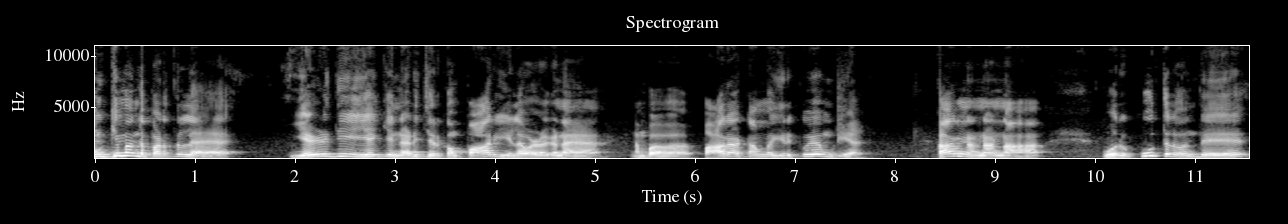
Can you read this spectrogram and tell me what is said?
முக்கியமாக இந்த படத்தில் எழுதி இயக்கி நடிச்சிருக்கோம் பாரி இளவழகனை நம்ம பாராட்டாமல் இருக்கவே முடியாது. காரணம் என்னன்னா ஒரு கூத்தில் வந்து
